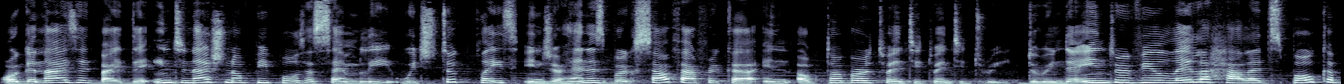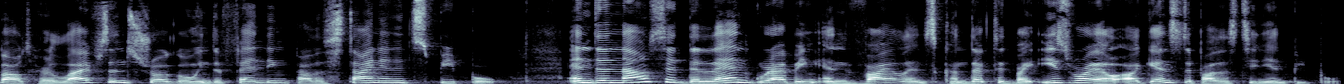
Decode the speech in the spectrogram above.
organized by the International People's Assembly, which took place in Johannesburg, South Africa in October 2023. During the interview, Leila Khaled spoke about her lives and struggle in defending Palestine and its people and denounced the land grabbing and violence conducted by Israel against the Palestinian people.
